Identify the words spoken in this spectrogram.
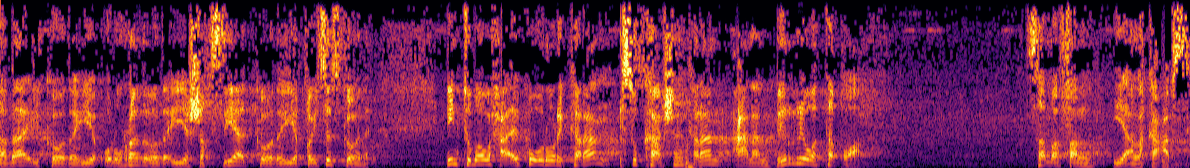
qabaa'ilkooda iyo ururadooda iyo shakhsiyaadkooda iyo qoysaskooda. Intuba waxa ay ku ururi karaan isu kaashan karaan cala albiri wataqwa samafal iyo alla ka cabsi.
